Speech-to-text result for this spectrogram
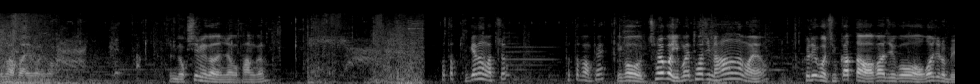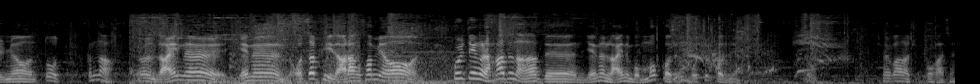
이거 봐봐, 이거, 이거. 좀 욕심이거든, 저거 방금. 포탑 두 개 남았죠? 포탑 방패? 이거 철거 이번에 터지면 하나 남아요. 그리고 집 갔다 와가지고 어거지로 밀면 또 끝나. 라인을 얘는 어차피 나랑 서면 holding을 하든 안 하든 얘는 라인을 못 먹거든, 못 죽거든요. 철거 하나 죽고 가자.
